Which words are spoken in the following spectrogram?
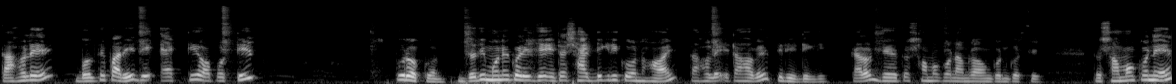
তাহলে বলতে পারি যে একটি অপরটির পুরো কোণ। যদি মনে করি যে এটা ষাট ডিগ্রি কোণ হয়, তাহলে এটা হবে তিরিশ ডিগ্রি। কারণ যেহেতু সমকোণ আমরা অঙ্কন করছি। তো সমকোণের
